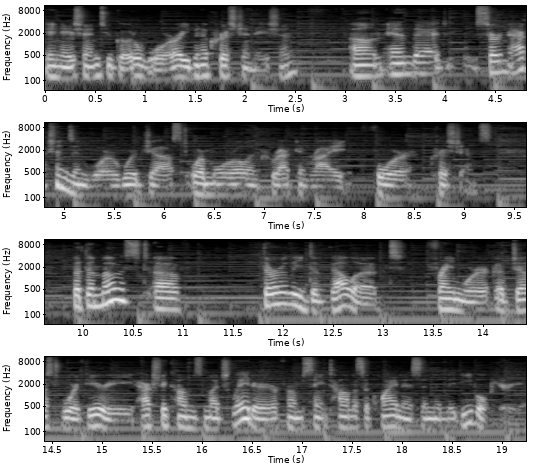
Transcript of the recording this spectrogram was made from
a nation to go to war, even a Christian nation, um, and that certain actions in war were just or moral and correct and right for Christians. But the most uh, thoroughly developed framework of just war theory actually comes much later from St. Thomas Aquinas in the medieval period.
